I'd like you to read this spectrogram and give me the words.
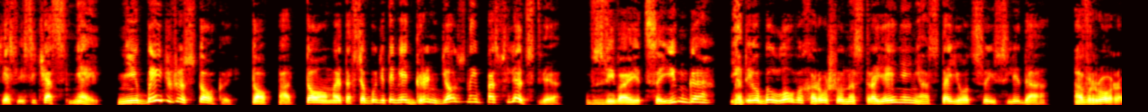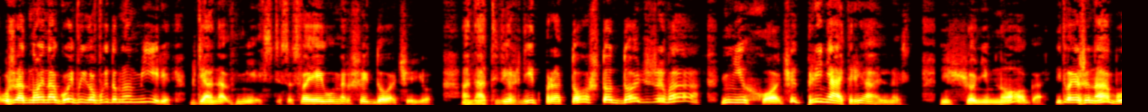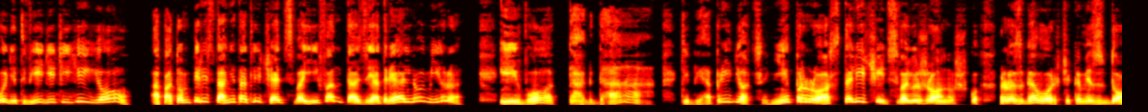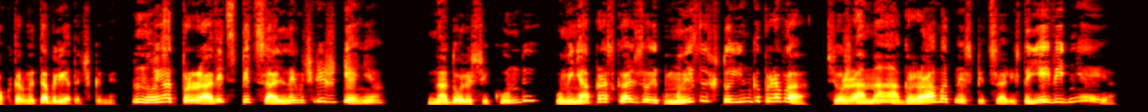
Если сейчас с ней не быть жестокой, то потом это все будет иметь грандиозные последствия. Взвивается Инга, и от ее былого хорошего настроения не остается и следа. Аврора уже одной ногой в ее выдуманном мире, где она вместе со своей умершей дочерью. Она твердит про то, что дочь жива, не хочет принять реальность. Еще немного, и твоя жена будет видеть ее, а потом перестанет отличать свои фантазии от реального мира. И вот тогда тебе придется не просто лечить свою женушку разговорчиками с доктором и таблеточками, но и отправить в специальное учреждение. На долю секунды у меня проскальзывает мысль, что Инга права. Все же она грамотный специалист, и ей виднее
